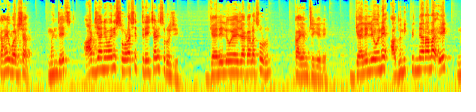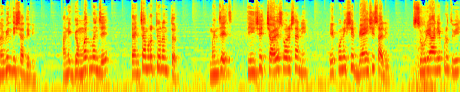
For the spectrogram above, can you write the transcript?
काही वर्षात म्हणजेच आठ जानेवारी सोळाशे त्रेचाळीस रोजी गॅलिलिओ या जगाला सोडून कायमचे गेले. गॅलिलिओने आधुनिक विज्ञानाला एक नवीन दिशा दिली. आणि गंमत म्हणजे त्यांच्या मृत्यूनंतर म्हणजेच तीनशे चाळीस वर्षांनी एकोणीसशे ब्याऐंशी साली सूर्य आणि पृथ्वी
